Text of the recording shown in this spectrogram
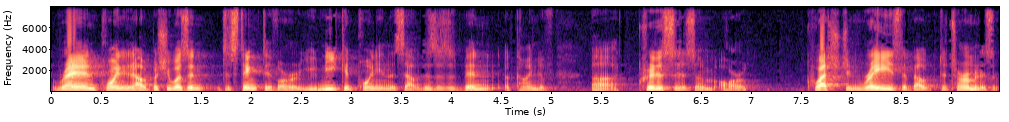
Rand pointed out, but she wasn't distinctive or unique in pointing this out. This has been a kind of uh, criticism or question raised about determinism,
